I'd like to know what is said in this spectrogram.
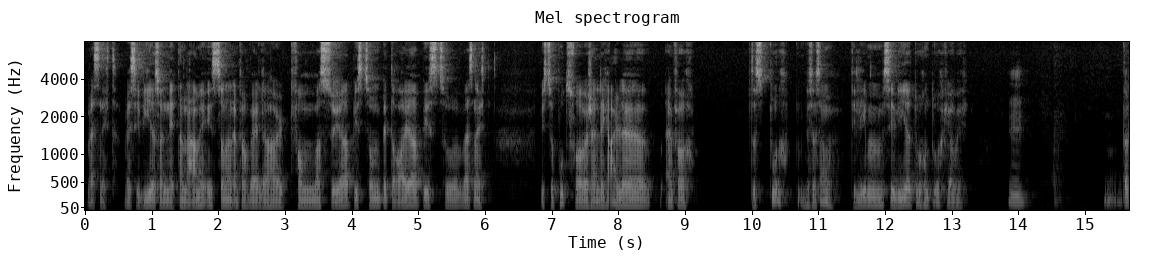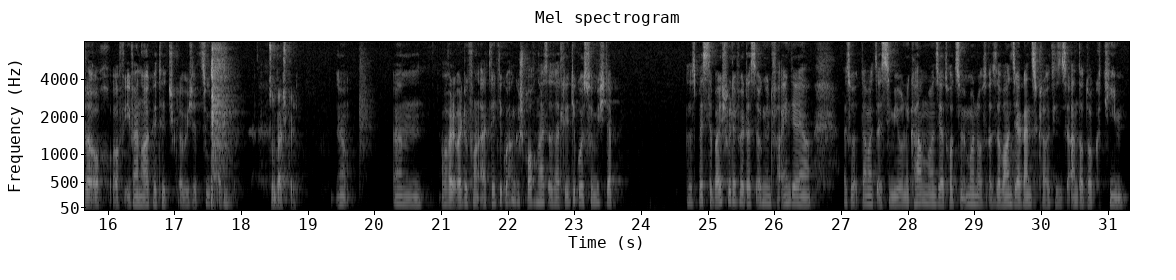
weiß nicht, weil Sevilla so ein netter Name ist, sondern einfach weil er halt vom Masseur bis zum Betreuer bis zu, weiß nicht, bis zur Putzfrau wahrscheinlich alle einfach das durch, wie soll ich sagen, die leben Sevilla durch und durch, glaube ich. Hm. Würde auch auf Ivan Rakitic, glaube ich, jetzt zutreffen. Zum Beispiel. Ja. Ähm, aber weil, weil, du von Atletico angesprochen hast, also Atletico ist für mich der, das beste Beispiel dafür, dass irgendein Verein, der ja, also damals als Simeone kam, waren sie ja trotzdem immer noch, also da waren sie ja ganz klar dieses Underdog-Team.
